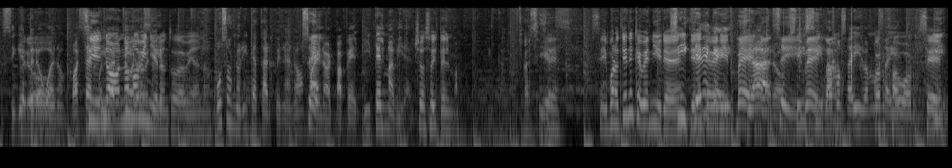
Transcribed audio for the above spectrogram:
Así que, pero, Pero- bueno, va a estar Sí, muy no, no, vinieron todavía, no. Vos sos Norita Carpena, ¿no? Sí. Bueno, el papel. Y Telma Viral. Yo soy Telma. Así Sí. es. Sí, bueno, tienen que venir, ¿eh? Sí, tienen tiene que que venir. Vengan, claro. sí, sí, sí, vengan. vamos ahí, vamos Por ahí. favor, sí.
